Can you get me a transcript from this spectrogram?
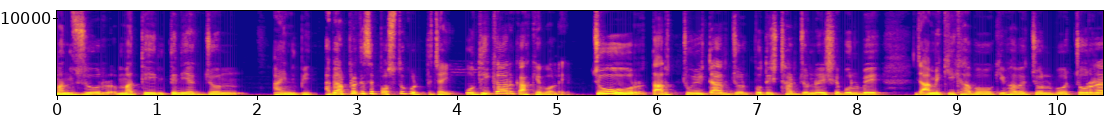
মঞ্জুর মাতিন তিনি একজন আইনবিদ। আমি আপনার কাছে প্রশ্ন করতে চাই, অধিকার কাকে বলে? চোর তার চুরিটার জোর প্রতিষ্ঠার জন্য এসে বলবে যে, আমি কি খাব, কীভাবে চলবো? চোররা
